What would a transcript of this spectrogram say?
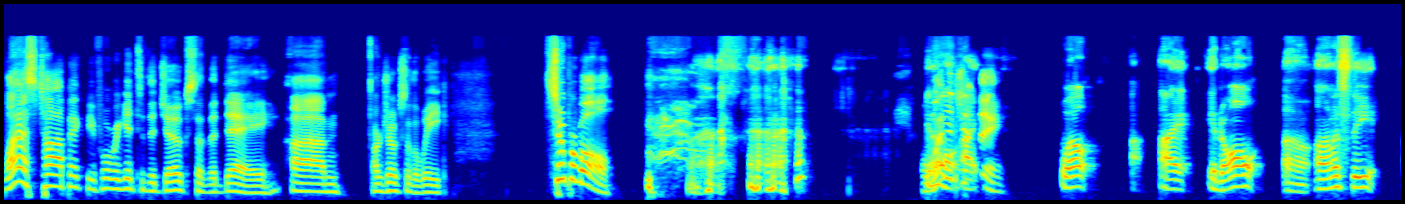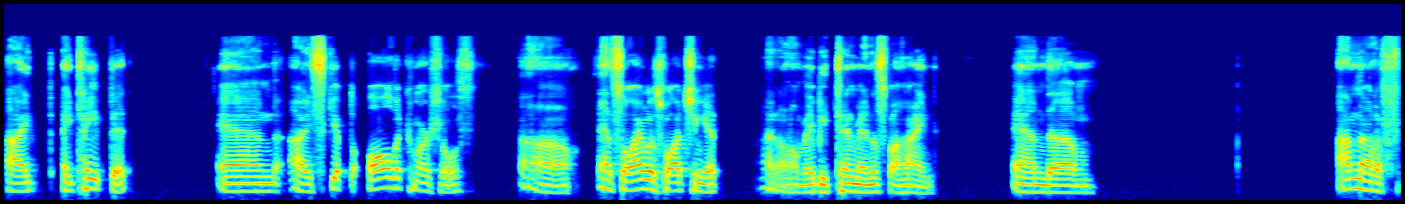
last topic before we get to the jokes of the day. Um, our jokes of the week. Super Bowl. what know, did you I- think? Well, I, in all uh, honesty, I I taped it, and I skipped all the commercials, uh, and so I was watching it. I don't know, maybe ten minutes behind, and um, I'm not a f-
